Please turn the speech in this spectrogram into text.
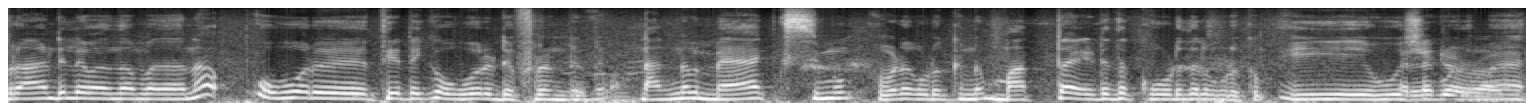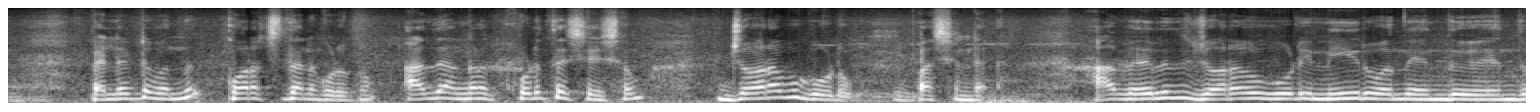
ബ്രാൻഡിൽ വന്ന പറഞ്ഞാൽ ഒവ്വൊരു തീറ്റയ്ക്ക് ഒവ്വൊരു ഡിഫറെന്റ് ഉണ്ട്. ഞങ്ങൾ മാക്സിമം ഇവിടെ കൊടുക്കുന്നു. മറ്റ കൂടുതൽ കൊടുക്കും. ഈ ഊശി പെല്ലറ്റ് വന്ന് കുറച്ച് തന്നെ കൊടുക്കും. അത് അങ്ങനെ കൊടുത്ത ശേഷം ജ്വരവ് കൂടും പശുവിന്റെ ആ വെറുതെ ജ്വരവ് കൂടി നീര് വന്ന് എന്ത് എന്ത്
